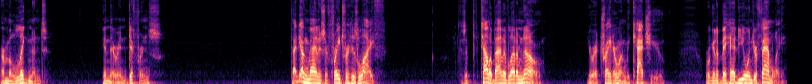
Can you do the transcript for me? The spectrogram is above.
are malignant in their indifference. That young man is afraid for his life because the Taliban have let him know you're a traitor when we catch you. We're going to behead you and your family.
